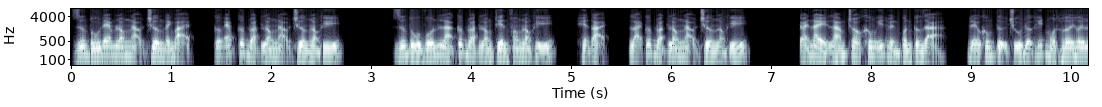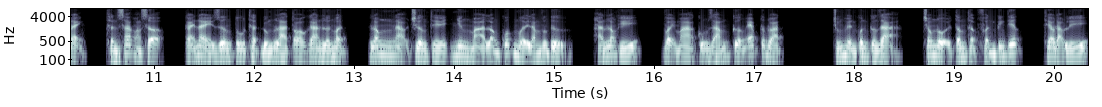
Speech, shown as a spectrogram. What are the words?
Dương tú đem long nạo trương đánh bại, cưỡng ép cướp đoạt long nạo trương long khí dương tú vốn là cướp đoạt long thiên phong long khí, hiện tại lại cướp đoạt long Nạo trương long khí cái này làm cho không ít huyền quân cương giả đều không tự chủ được hít một hơi hơi lạnh, thần sắc hoảng sợ, cái này dương tú thật đúng là to gan lớn mật, long Nạo trương thế nhưng mà long quốc mười lăm vương tử, hắn long khí, vậy mà cũng dám cưỡng ép cướp đoạt chúng huyền quân cương giả trong nội tâm thập phần kinh tiếc, theo đạo lý,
